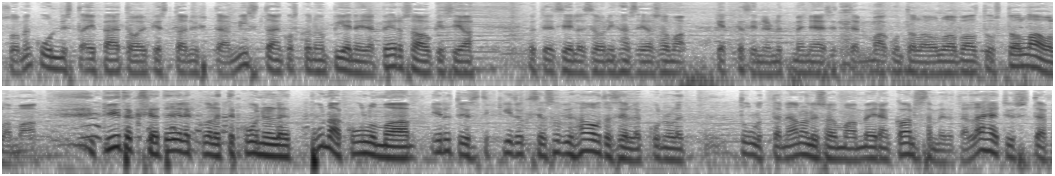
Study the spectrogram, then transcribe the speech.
Suomen kunnista ei päätä oikeastaan yhtään mistään, koska ne on pieniä ja persaukisia, joten siellä se on ihan se ja sama, ketkä sinne nyt menee sitten maakuntalaulua valtuustoon laulamaan. Kiitoksia teille, kun olette kuunnelleet Punakulmaa. Erityisesti kiitoksia Suvi Hautaselle, kun olet tullut tänne analysoimaan meidän kanssamme tätä lähetystä.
